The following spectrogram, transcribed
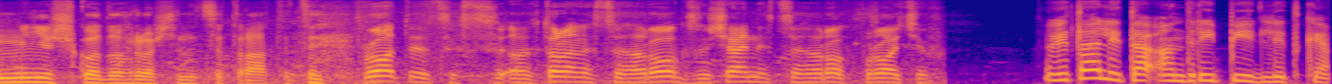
Мені шкода гроші на це тратити. Проти цих електронних цигарок, звичайних цигарок проти. Віталій та Андрій підлітки.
